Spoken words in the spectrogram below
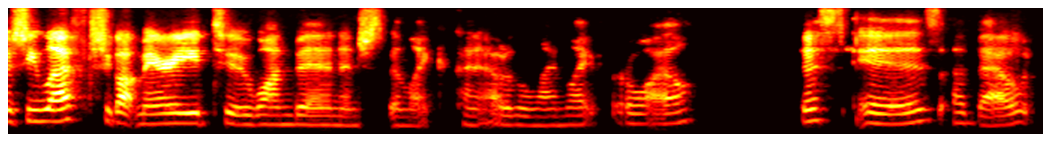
Because she left, she got married to Won Bin, and she's been like kind of out of the limelight for a while. This is about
